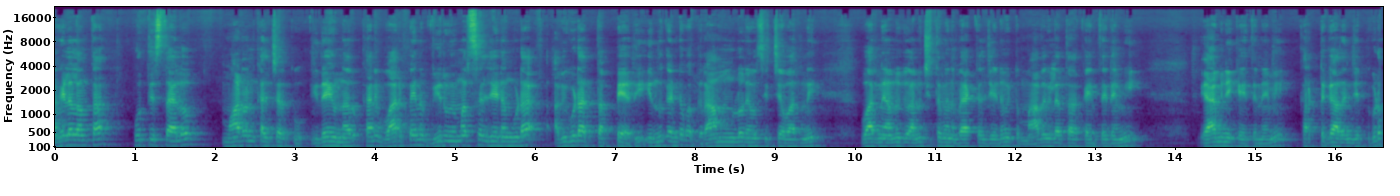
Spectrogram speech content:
మహిళలంతా పూర్తి స్థాయిలో మోడర్న్ కల్చర్కు ఇదే ఉన్నారు. కానీ వారిపైన వీరు విమర్శలు చేయడం కూడా అవి కూడా తప్పే అది. ఎందుకంటే ఒక గ్రామంలో నివసించే వారిని వారిని అను అనుచితమైన వ్యాఖ్యలు చేయడం ఇటు మాధవిలతకైతేనేమి యామినీకి అయితేనేమి కరెక్ట్ కాదని చెప్పి కూడా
